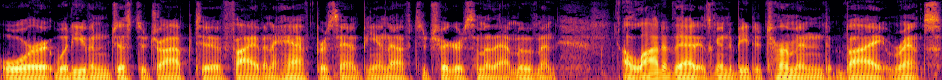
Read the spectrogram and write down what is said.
or would even just a drop to 5.5% be enough to trigger some of that movement? A lot of that is going to be determined by rents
